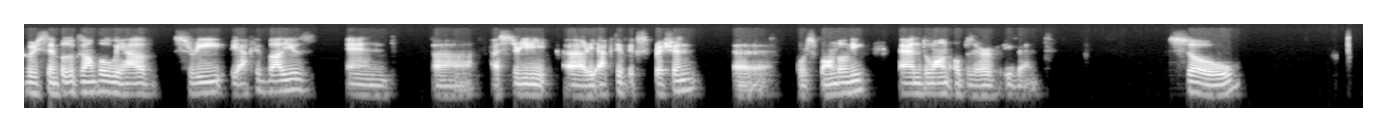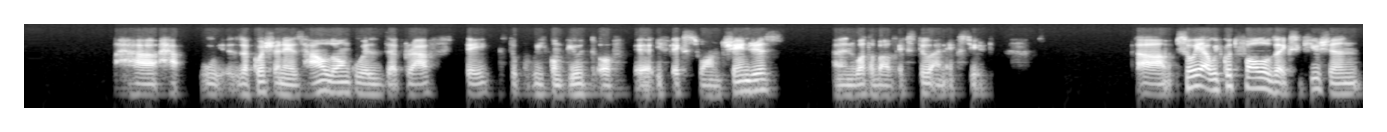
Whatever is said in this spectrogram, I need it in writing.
very simple example, we have three reactive values and uh, a three uh, reactive expression uh, correspondingly and one observed event. So how, how, the question is, how long will the graph take to recompute of uh, if x1 changes and what about X2 and X3? Um, so yeah, we could follow the execution,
